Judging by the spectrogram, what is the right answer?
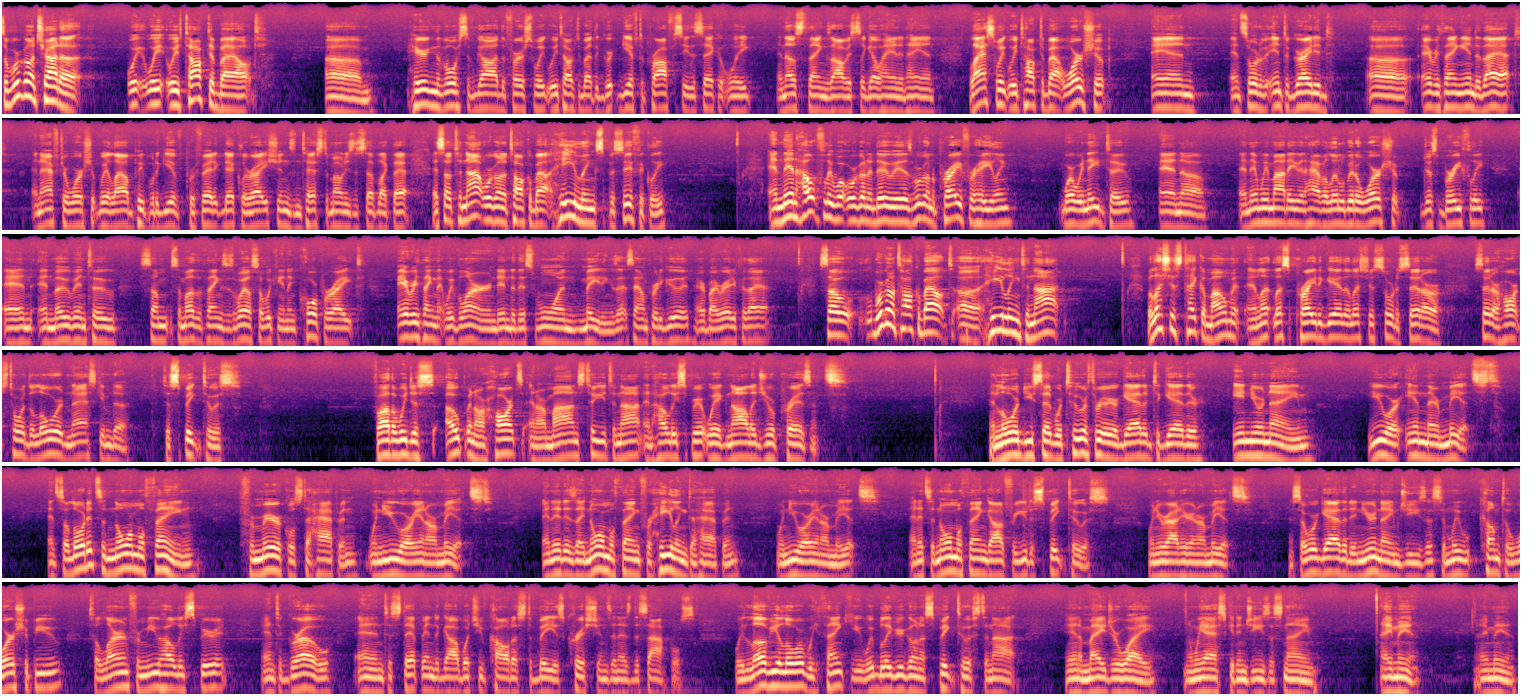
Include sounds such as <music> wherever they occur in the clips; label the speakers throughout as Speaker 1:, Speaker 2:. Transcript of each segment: Speaker 1: So we're going to try to. We, we we've talked about um, hearing the voice of God the first week. We talked about the gift of prophecy the second week, and those things obviously go hand in hand. Last week we talked about worship and and sort of integrated uh, everything into that. And after worship, we allowed people to give prophetic declarations and testimonies and stuff like that. And so tonight we're going to talk about healing specifically. And then hopefully, what we're going to do is we're going to pray for healing where we need to. And, uh, and then we might even have a little bit of worship just briefly and, and move into some, some other things as well so we can incorporate everything that we've learned into this one meeting. Does that sound pretty good? Everybody ready for that? So, we're going to talk about uh, healing tonight, but let's just take a moment and let, let's pray together. Let's just sort of set our, set our hearts toward the Lord and ask Him to, to speak to us. Father, we just open our hearts and our minds to you tonight, and Holy Spirit, we acknowledge your presence. And Lord, you said where two or three are gathered together in your name, you are in their midst. And so, Lord, it's a normal thing for miracles to happen when you are in our midst. And it is a normal thing for healing to happen when you are in our midst. And it's a normal thing, God, for you to speak to us when you're right here in our midst. And so we're gathered in your name, Jesus, and we come to worship you, to learn from you, Holy Spirit, and to grow and to step into, God, what you've called us to be as Christians and as disciples. We love you, Lord. We thank you. We believe you're going to speak to us tonight in a major way. And we ask it in Jesus' name. Amen. Amen.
